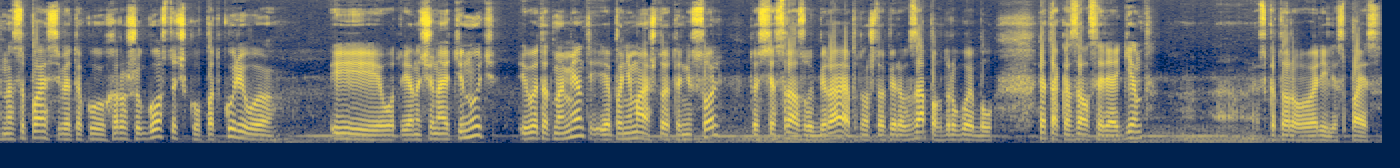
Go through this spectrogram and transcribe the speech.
насыпаю себе такую хорошую госточку, подкуриваю, и вот я начинаю тянуть, и в этот момент я понимаю, что это не соль, то есть я сразу убираю, потому что, во-первых, запах другой был. Это оказался реагент, э, с которого варили спайс.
